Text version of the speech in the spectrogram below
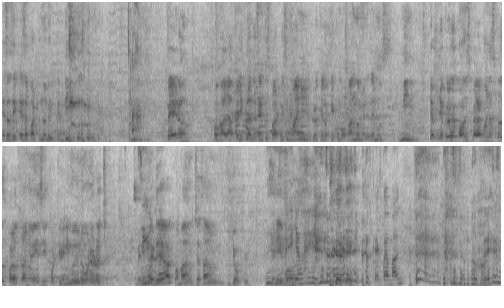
Esa, sí- esa parte no la entendí. Pero ojalá películas decentes para el próximo año. Yo creo que es lo que como fandom merecemos mínimo. Yo, yo creo que podemos esperar buenas cosas para otro año de DC porque venimos de una buena racha. Venimos de. Aquaman, Shazam y Joker. Venimos... Y yo, es que Aquaman, no sé.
